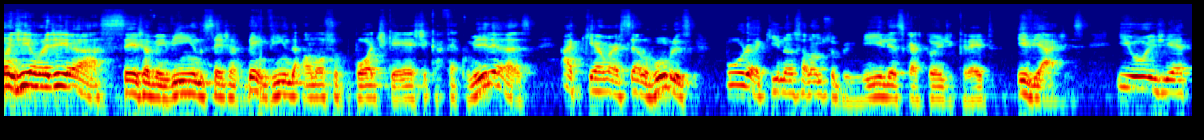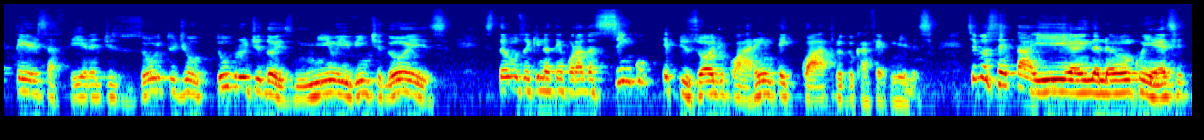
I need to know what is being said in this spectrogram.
Bom dia, bom dia! Seja bem-vindo, seja bem-vinda ao nosso podcast Café com Milhas. Aqui é Marcelo Rubles. Por aqui nós falamos sobre milhas, cartões de crédito e viagens. E hoje é terça-feira, 18 de outubro de 2022. Estamos aqui na temporada 5, episódio 44 do Café com Milhas. Se você está aí e ainda não conhece,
